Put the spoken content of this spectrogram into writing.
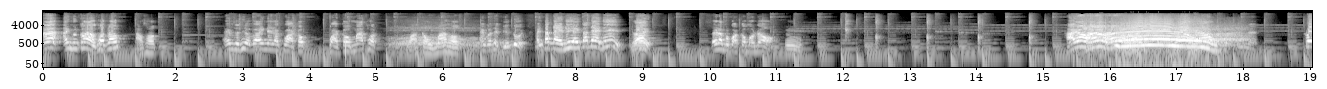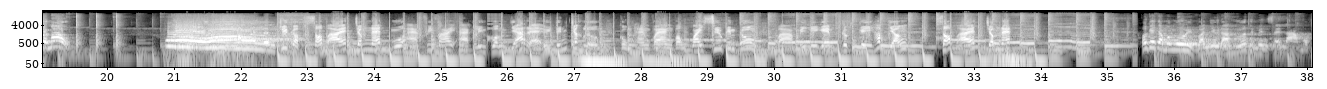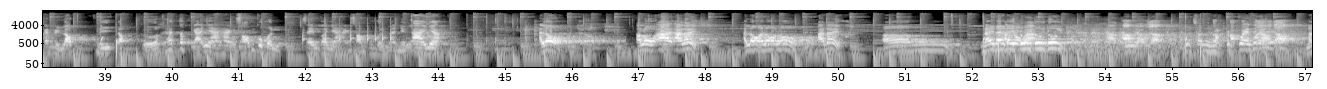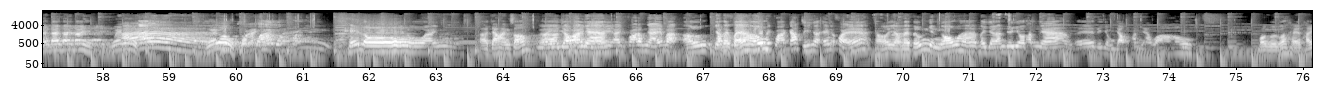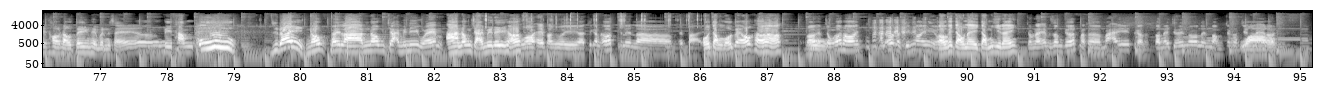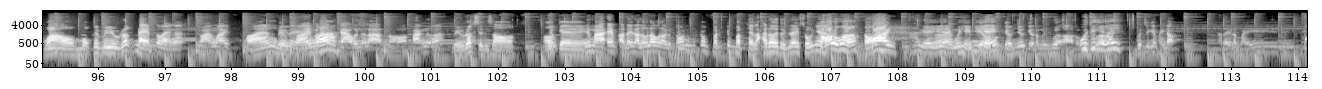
À anh muốn coi ảo thuật không? ảo thuật Em giới thiệu với anh đây là quả cầu quả cầu ma thuật quả cầu ma thuật Em có thể biến đổi Anh tắt đèn đi, anh tắt đèn đi Đây Đây là một quả cầu màu đỏ ừ. Hay không? Hay không? Hay không? Hay không? Đổi màu Truy cập shopas.net mua ạc Free Fire, ạc liên quân giá rẻ uy tín chất lượng cùng hàng vàng vòng quay siêu kim cương và mini game cực kỳ hấp dẫn. shopas.net Ok chào mọi người và như đã hứa thì mình sẽ làm một cái vlog đi đập cửa hết tất cả nhà hàng xóm của mình xem coi nhà hàng xóm của mình là những ai nha alo Alo, ai ai đây? alo alo alo Ai đây? Ờ, đây đây À, đây tôi à? tôi tôi À, tôi à? Ôi, sao nhìn mặt quen quen thế nhở? đây đây đây đây quen không À, Quen không? Quái, quái. hello Hello anh. Ờ, chào hàng xóm À, chào anh, nhà Anh, anh qua thăm nhà em à? ừ dạo này khỏe không Thích quà cát gì nhờ? Em khỏe. trời ơi, dạo này tướng nhìn ngon quá ha bây giờ anh đi vô thăm nhà Ê, đi vòng vòng thăm nhà wow mọi người có thể thấy thôi đầu tiên thì mình sẽ đi thăm u gì đây Nông, đây là nông trại mini của em. à nông trại mini hả Wow, em là người thích ăn ớt cho nên là em phải ủa trồng mỗi cây ớt thôi hả Vâng, Ồ. em trồng ớt thôi. Ăn ớt là chính thôi anh hiểu còn không? cái chậu này trồng cái gì đây Trong này em dâm cái ớt mà thờ mãi cả tuần nay chưa thấy nó lên mầm chắc nó chết mẹ wow rồi. wow một cái view rất đẹp các bạn ạ Phải không anh? thoáng View view thoáng quá cao hơn nữa là nó thoáng nữa. view rất xịn sò ok. nhưng mà em ở đây là lâu lâu là có có vật cái vật thể lạ rơi từ đây xuống nha. Có luôn hả? Có anh. À, ghê Đó, này nguy hiểm dữ kiểu, vậy. kiểu như kiểu là mình vừa ở ui cái gì đây? vừa chơi game hành động. Ở đây là máy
